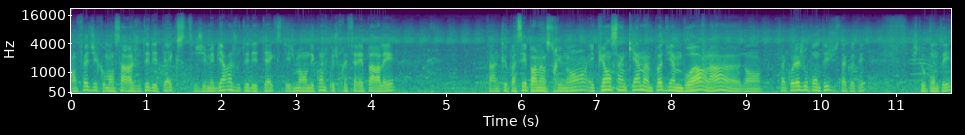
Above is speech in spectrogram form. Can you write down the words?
en fait j'ai commencé à rajouter des textes. J'aimais bien rajouter des textes et je me rendais compte que je préférais parler enfin, que passer par l'instrument. Et puis en cinquième, un pote vient me voir là, euh, dans un collège au Pontet, juste à côté. J'étais au Pontet.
